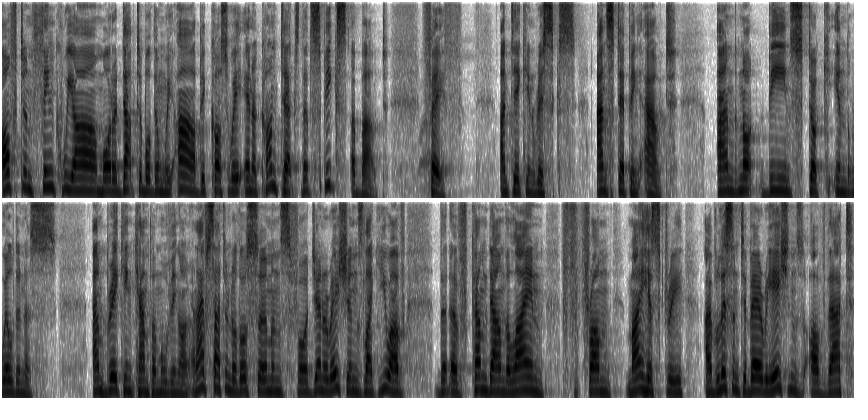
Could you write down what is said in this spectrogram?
often think we are more adaptable than we are because we're in a context that speaks about faith and taking risks and stepping out and not being stuck in the wilderness and breaking camp and moving on. And I've sat under those sermons for generations like you have that have come down the line from my history. I've listened to variations of that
